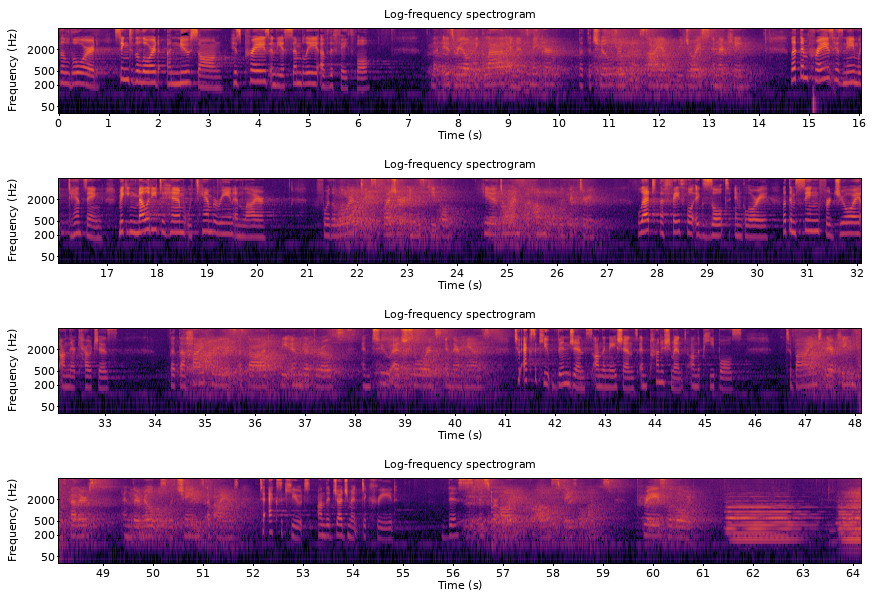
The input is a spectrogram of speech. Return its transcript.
The Lord. Sing to the Lord a new song, his praise in the assembly of the faithful. Let Israel be glad in its Maker. Let the children of Zion rejoice in their King. Let them praise his name with dancing, making melody to him with tambourine and lyre. For the Lord takes pleasure in his people, he adorns the humble with victory. Let the faithful exult in glory. Let them sing for joy on their couches. Let the high praise of God be in their throats and two edged swords in their hands, to execute vengeance on the nations and punishment on the peoples, to bind their kings with feathers and their nobles with chains of iron, to execute on the judgment decreed. This is for all, all faithful ones. Praise the Lord. Please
